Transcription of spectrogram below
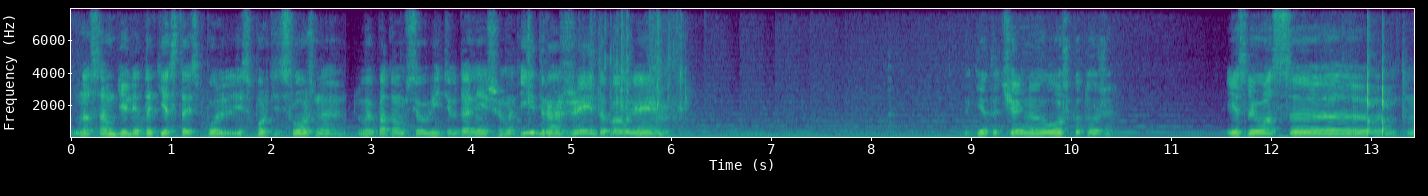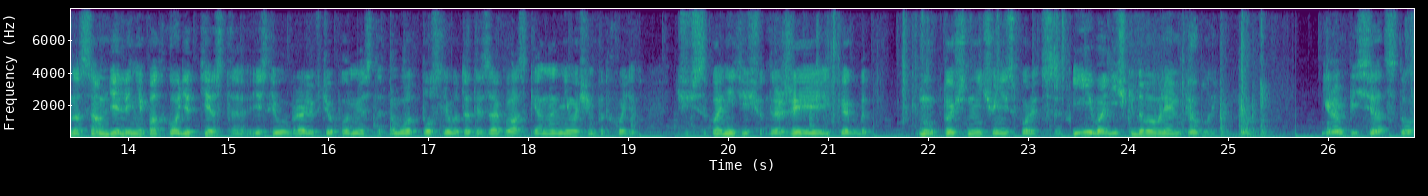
На самом деле это тесто испортить сложно, вы потом все увидите в дальнейшем. И дрожжей добавляем где-то чайную ложку тоже. Если у вас э, на самом деле не подходит тесто, если вы брали в теплое место, вот после вот этой закваски она не очень подходит. Чуть склоните еще дрожжей, и как бы, ну, точно ничего не испортится. И водички добавляем теплой грамм 50-100.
